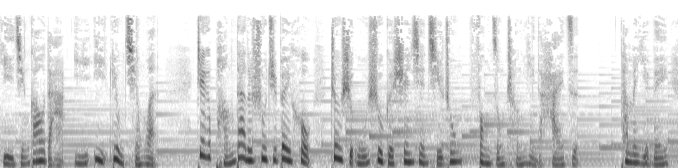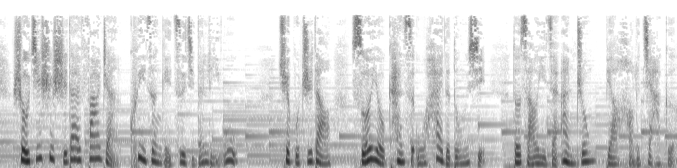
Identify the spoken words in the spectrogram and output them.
已经高达一亿六千万。这个庞大的数据背后，正是无数个深陷其中、放纵成瘾的孩子。他们以为手机是时代发展馈赠给自己的礼物，却不知道所有看似无害的东西，都早已在暗中标好了价格。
